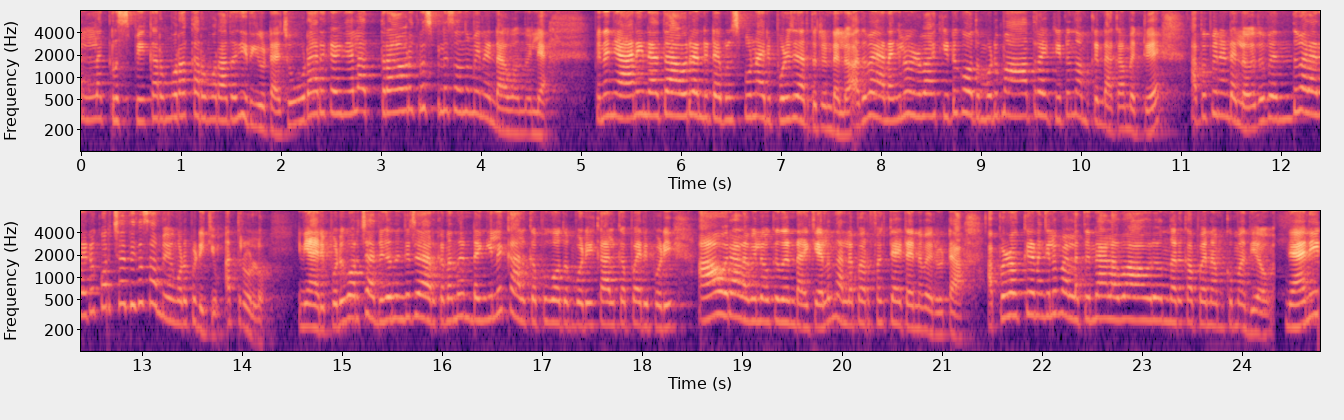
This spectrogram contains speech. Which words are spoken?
നല്ല ക്രിസ്പി കറുമുറ കറുമുറാതെ തിരികെ കേട്ടോ ചൂടാറി കഴിഞ്ഞാൽ അത്ര ഒരു ക്രിസ്പിനെസ് ഒന്നും പിന്നെ ഉണ്ടാവുമൊന്നുമില്ല പിന്നെ ഞാൻ ഇതിനകത്ത് ആ ഒരു രണ്ട് ടേബിൾ സ്പൂൺ അരിപ്പൊടി ചേർത്തിട്ടുണ്ടല്ലോ. അത് വേണമെങ്കിൽ ഒഴിവാക്കിയിട്ട് ഗോതമ്പൊടി മാത്രം ആക്കിയിട്ട് നമുക്ക് ഉണ്ടാക്കാൻ പറ്റുമേ അപ്പോൾ പിന്നെ ഉണ്ടല്ലോ ഇത് വെന്ത് വരാനായിട്ട് കുറച്ചധികം സമയം കൂടെ പിടിക്കും. അത്രേ ഉള്ളൂ. ഇനി അരിപ്പൊടി കുറച്ചധികം നിങ്ങൾക്ക് ചേർക്കണം എന്നുണ്ടെങ്കിൽ കാൽ കപ്പ് ഗോതമ്പൊടി കാൽ കപ്പ് അരിപ്പൊടി ആ ഒരു അളവിലൊക്കെ ഇത് ഉണ്ടാക്കിയാലും നല്ല പെർഫെക്റ്റ് ആയിട്ട് തന്നെ വരും കേട്ടോ അപ്പോഴൊക്കെ ആണെങ്കിലും വെള്ളത്തിന്റെ അളവ് ആ ഒരു ഒന്നര കപ്പ് നമുക്ക് മതിയാവും. ഞാൻ ഈ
